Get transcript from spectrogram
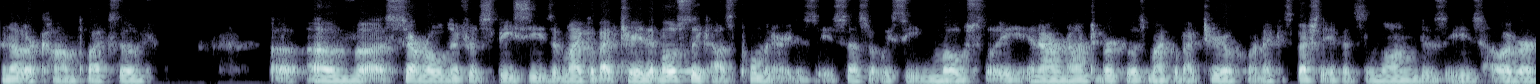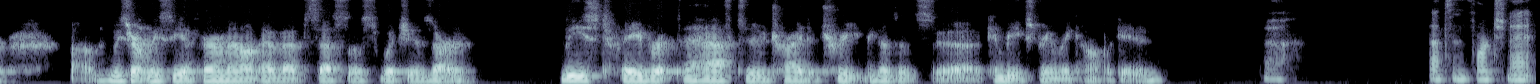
another complex of of uh, several different species of mycobacteria that mostly cause pulmonary disease. That's what we see mostly in our non-tuberculous mycobacterial clinic, especially if it's lung disease. However, um, we certainly see a fair amount of abscessus, which is our least favorite to have to try to treat because it's uh, can be extremely complicated. That's unfortunate.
